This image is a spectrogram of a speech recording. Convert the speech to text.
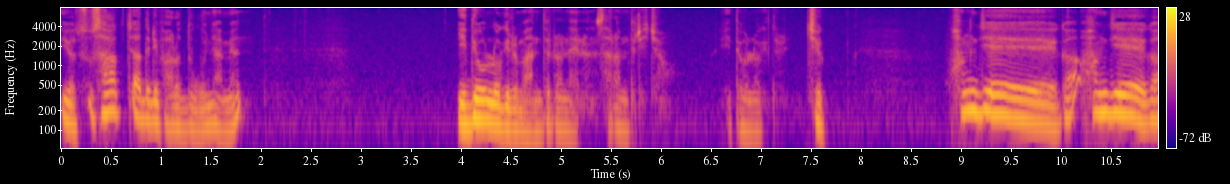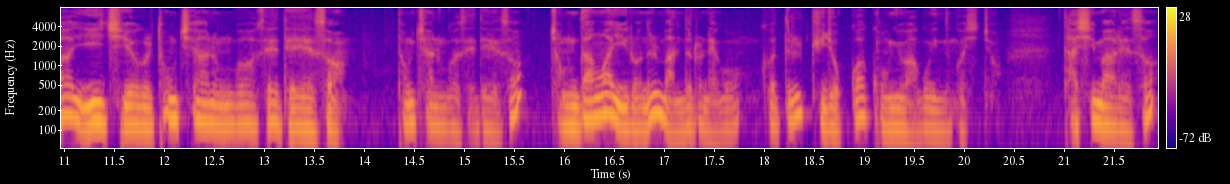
이 수사학자들이 바로 누구냐면 이데올로기를 만들어내는 사람들이죠. 이데올로기들. 즉 황제가 황제가 이 지역을 통치하는 것에 대해서 통치하는 것에 대해서 정당화 이론을 만들어내고 그것들을 귀족과 공유하고 있는 것이죠. 다시 말해서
